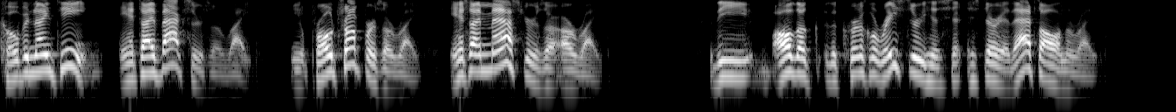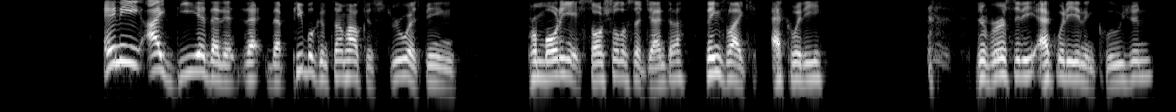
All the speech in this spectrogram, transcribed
COVID 19, anti vaxxers are right. You know, pro Trumpers are right. Anti maskers are, are right. The all the the critical race theory hysteria, that's all on the right. Any idea that is that, that people can somehow construe as being promoting a socialist agenda, things like equity, diversity, equity, and inclusion,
